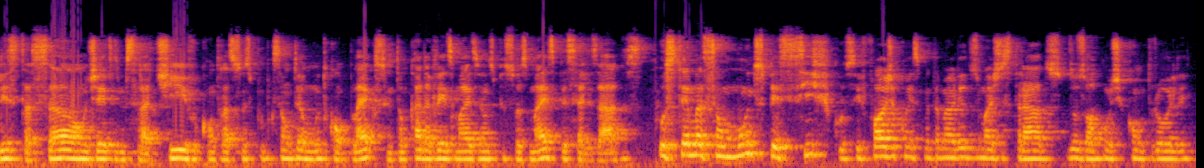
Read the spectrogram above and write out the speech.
Licitação, direito administrativo, contratações públicas são um tema muito complexo, então cada vez mais vemos pessoas mais especializadas. Os temas são muito específicos e fogem ao conhecimento da maioria dos magistrados, dos órgãos de controle.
